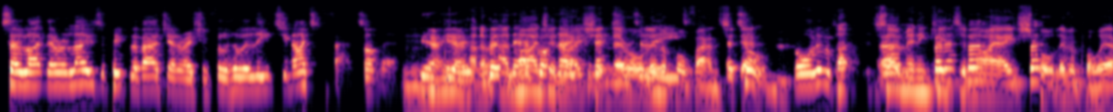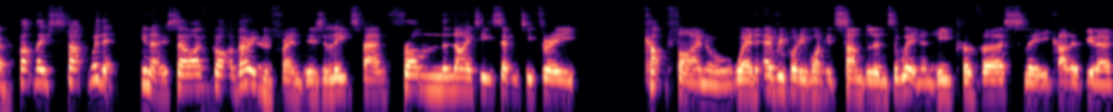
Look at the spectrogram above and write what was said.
So, like, there are loads of people of our generation, Phil, who are Leeds United fans, aren't there? Mm. Yeah, You yeah. know, And, but and they my have got no generation, they're all Liverpool Leeds fans. At yeah. all, or Liverpool. So, so Um, many but- kids of but- my age but- support Liverpool, yeah. but they've stuck with it. You know, so I've got a very good friend who's a Leeds fan from the 1973 Cup final when everybody wanted Sunderland to win, and he perversely kind of, you know,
